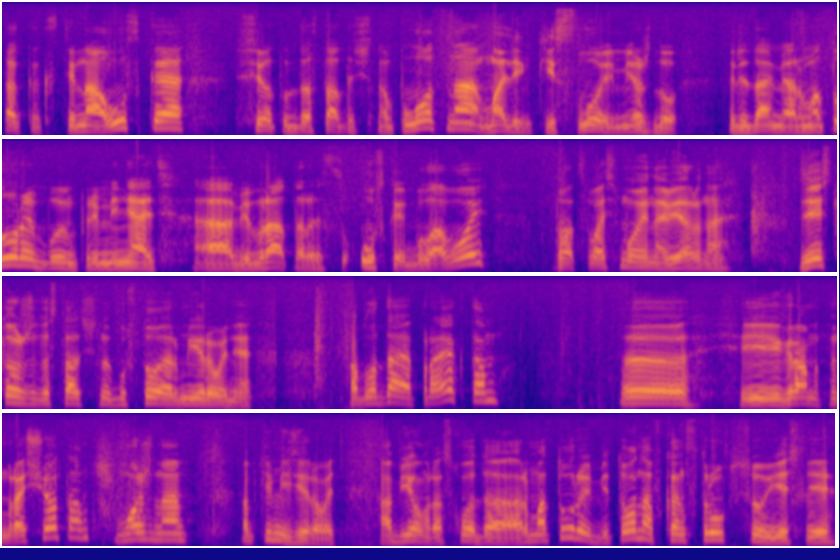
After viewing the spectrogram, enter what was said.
так как стена узкая, все тут достаточно плотно, маленький слой между рядами арматуры. Будем применять э, вибраторы с узкой булавой, 28 наверное. Здесь тоже достаточно густое армирование. Обладая проектом э, и грамотным расчетом, можно оптимизировать объем расхода арматуры, бетона в конструкцию. Если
